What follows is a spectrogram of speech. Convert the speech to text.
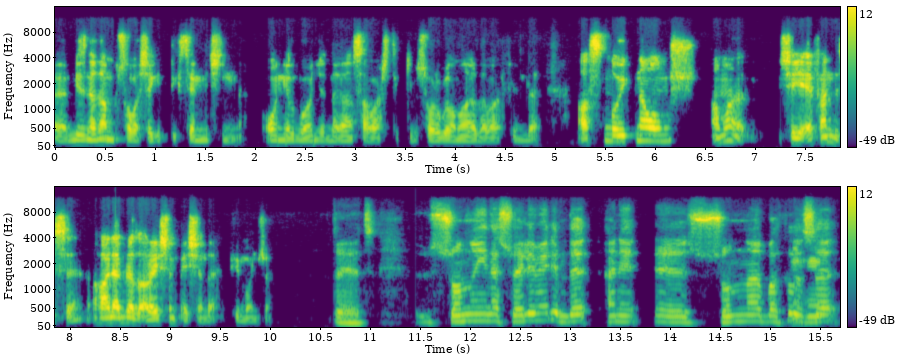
Ee, biz neden bu savaşa gittik senin için mi? 10 yıl boyunca neden savaştık gibi sorgulamalar da var filmde. Aslında o ikna olmuş ama şeyi efendisi hala biraz arayışın peşinde film boyunca. Evet. Sonunu yine söylemeyelim de hani e, sonuna bakılırsa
